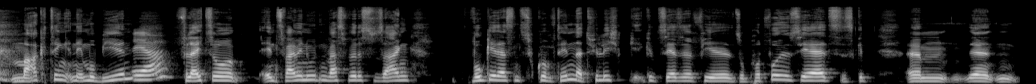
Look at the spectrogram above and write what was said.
Marketing in Immobilien. Ja. Vielleicht so in zwei Minuten, was würdest du sagen, wo geht das in Zukunft hin? Natürlich gibt es sehr, sehr viel so Portfolios jetzt. Es gibt ähm, ne,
